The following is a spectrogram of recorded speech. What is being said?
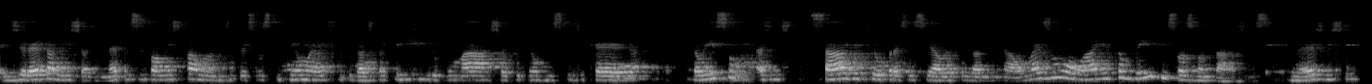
é, diretamente ali, né? principalmente falando de pessoas que têm uma maior dificuldade com equilíbrio, com marcha, que têm um risco de queda. Então, isso a gente sabe que o presencial é fundamental, mas o online também tem suas vantagens. Né? A gente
